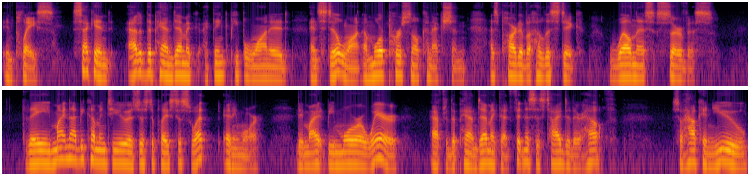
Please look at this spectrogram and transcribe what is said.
in place. Second, out of the pandemic, I think people wanted and still want a more personal connection as part of a holistic wellness service. They might not be coming to you as just a place to sweat anymore. They might be more aware after the pandemic that fitness is tied to their health. So, how can you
